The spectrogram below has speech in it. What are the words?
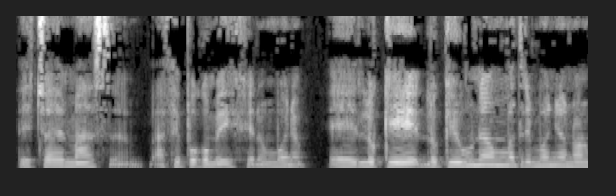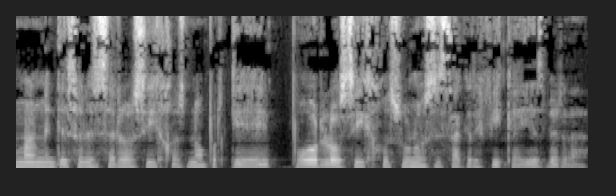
de hecho, además, eh, hace poco me dijeron, bueno, eh, lo que, lo que une a un matrimonio normalmente suelen ser los hijos, ¿no? Porque por los hijos uno se sacrifica y es verdad.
